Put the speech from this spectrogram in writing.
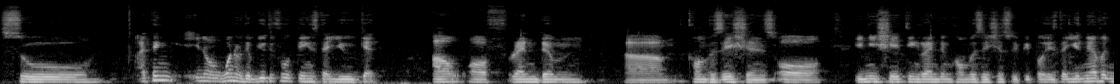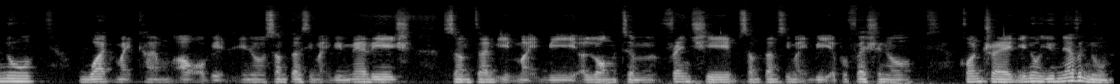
So I think you know one of the beautiful things that you get out of random um, conversations or initiating random conversations with people is that you never know what might come out of it. You know, sometimes it might be marriage, sometimes it might be a long term friendship, sometimes it might be a professional contract. You know, you never know.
